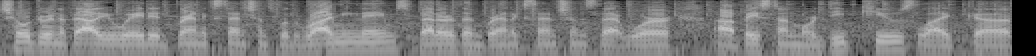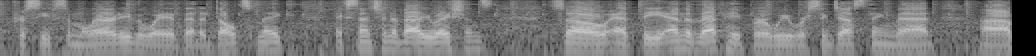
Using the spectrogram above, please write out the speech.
children evaluated brand extensions with rhyming names better than brand extensions that were uh, based on more deep cues like uh, perceived similarity, the way that adults make extension evaluations. So at the end of that paper, we were suggesting that uh,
